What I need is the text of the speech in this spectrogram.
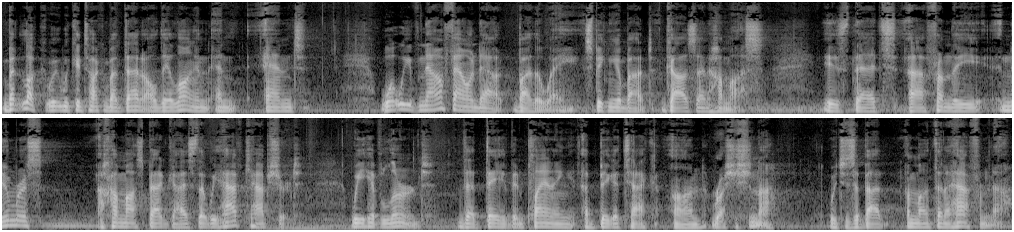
But look, we, we, could talk about that all day long. And, and, and what we've now found out, by the way, speaking about Gaza and Hamas, is that uh, from the numerous Hamas bad guys that we have captured, we have learned that they have been planning a big attack on Rosh Hashanah, which is about a month and a half from now.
